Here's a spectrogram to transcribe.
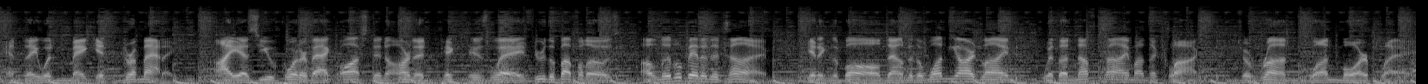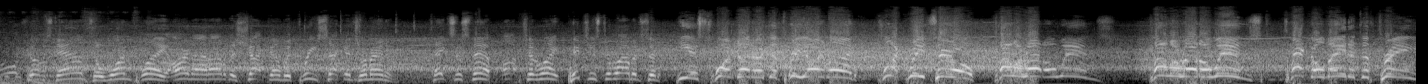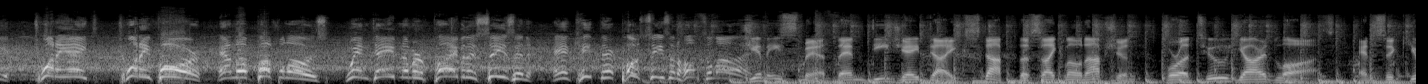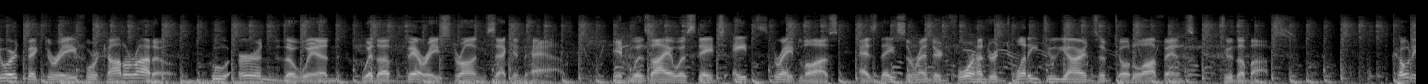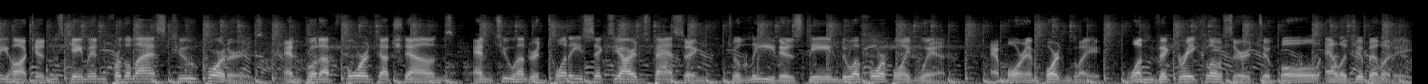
And they would make it dramatic. ISU quarterback Austen Arnaud picked his way through the Buffaloes a little bit at a time, getting the ball down to the one yard line with enough time on the clock to run one more play. Ball comes down to one play. Arnaud out of the shotgun with three seconds remaining. Takes a snap, option right, pitches to Robinson. He is swarmed under at the three yard line. Clock reads zero. Colorado wins. Colorado wins. Tackle made it to three. 28 24. And the Buffaloes win game number five of the season and keep their postseason hopes alive. Jimmy Smith and DJ Dyke stopped the Cyclone option for a two yard loss and secured victory for Colorado, who earned the win with a very strong second half. It was Iowa State's eighth straight loss as they surrendered 422 yards of total offense to the Buffs. Cody Hawkins came in for the last two quarters and put up four touchdowns and 226 yards passing to lead his team to a four point win. And more importantly, one victory closer to bowl eligibility.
